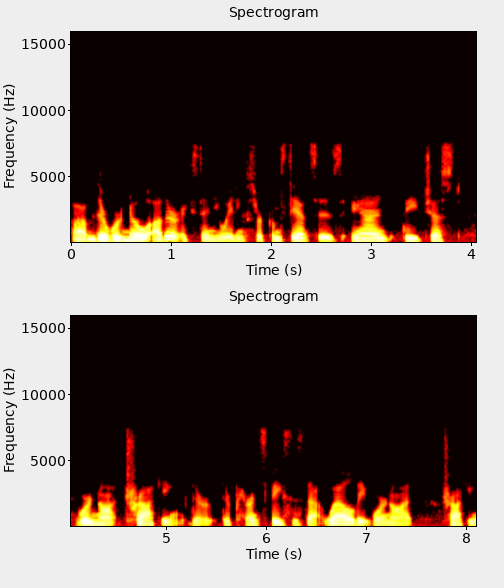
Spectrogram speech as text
um, there were no other extenuating circumstances and they just were not tracking their, their parents' faces that well. They were not tracking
